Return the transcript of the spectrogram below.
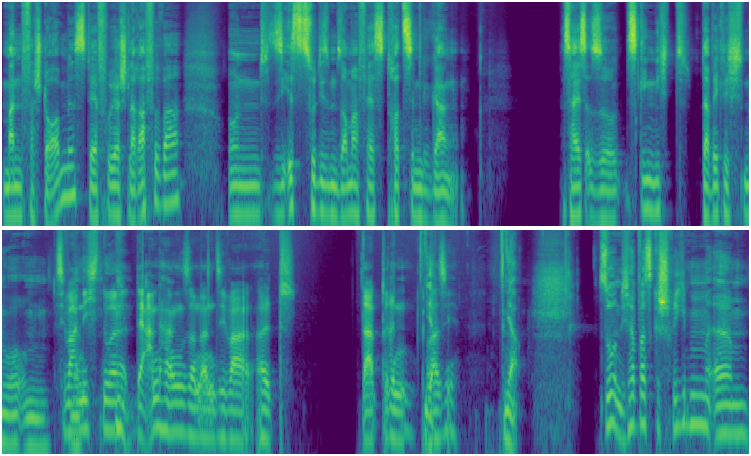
Mann verstorben ist, der früher Schlaraffe war und sie ist zu diesem Sommerfest trotzdem gegangen. Das heißt also, es ging nicht da wirklich nur um. Sie war nicht nur der Anhang, sondern sie war halt da drin quasi. Ja. ja. So, und ich habe was geschrieben ähm,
